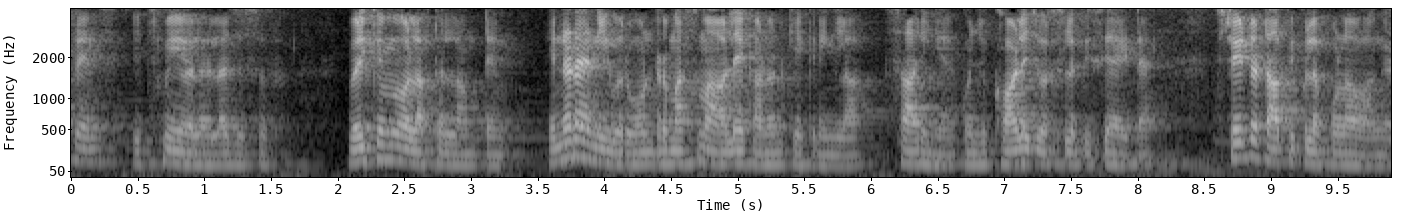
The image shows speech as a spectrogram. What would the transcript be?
friends it's me Lala Joseph welcome you all after long time என்னடா நீ ஒரு ஒன்றரை மாதமாக ஆளே காணும்னு கேட்குறீங்களா சாரிங்க கொஞ்சம் காலேஜ் ஒர்க்ஸில் பிஸி ஆகிட்டேன் ஸ்ட்ரெயிட்டாக டாப்பிக்குள்ளே போகலாம் வாங்க.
